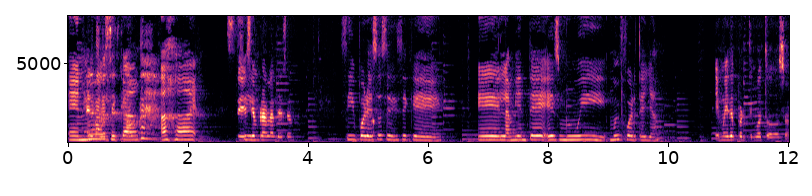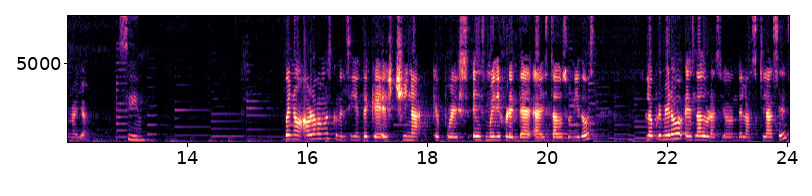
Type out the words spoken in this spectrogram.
en música. Ajá. Sí, siempre hablan de eso. Sí, por eso se dice que el ambiente es muy, muy fuerte allá. Y muy deportivo todos son allá. Sí. Bueno, ahora vamos con el siguiente que es China, que pues es muy diferente a Estados Unidos. Lo primero es la duración de las clases,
